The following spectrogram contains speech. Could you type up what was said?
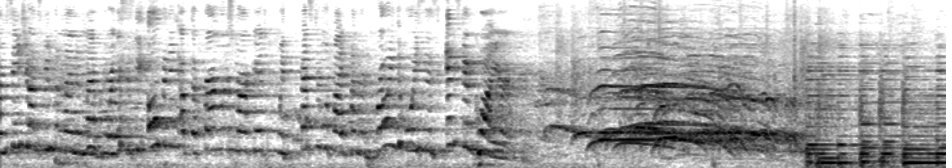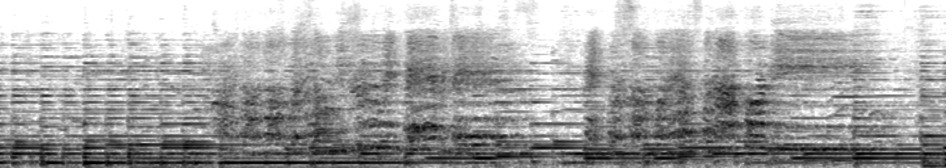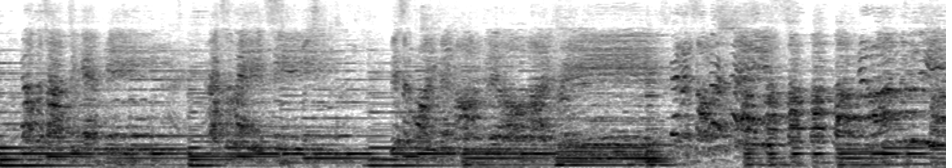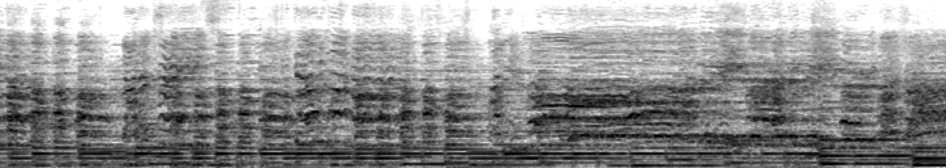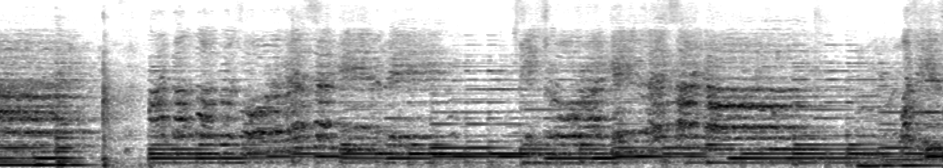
From St. John's, Newfoundland and Labrador, this is the opening of the one day. Thank you.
